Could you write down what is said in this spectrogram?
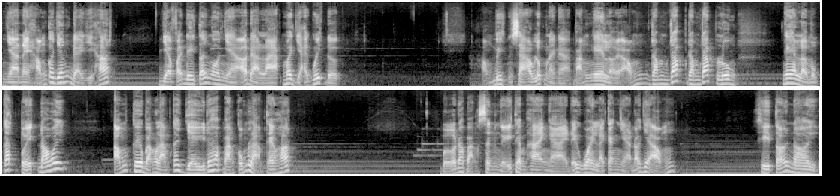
nhà này không có vấn đề gì hết, giờ phải đi tới ngôi nhà ở Đà Lạt mới giải quyết được. Không biết sao lúc này nè Bạn nghe lời ổng răm rắp răm rắp luôn Nghe lời một cách tuyệt đối Ổng kêu bạn làm cái gì đó bạn cũng làm theo hết Bữa đó bạn xin nghỉ thêm 2 ngày để quay lại căn nhà đó với ổng Khi tới nơi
